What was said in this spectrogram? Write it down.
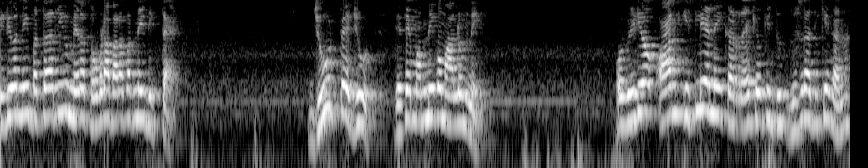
वीडियो नहीं बता रही हूँ मेरा थोबड़ा बराबर नहीं दिखता है झूठ पे झूठ जैसे मम्मी को मालूम नहीं वो वीडियो ऑन इसलिए नहीं कर रहे क्योंकि दू, दूसरा दिखेगा ना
